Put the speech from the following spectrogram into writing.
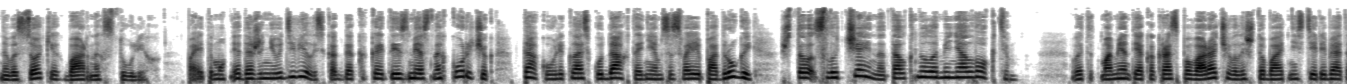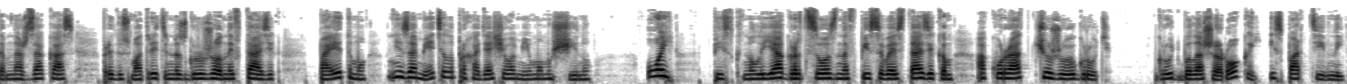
на высоких барных стульях поэтому я даже не удивилась, когда какая-то из местных курочек так увлеклась кудахтанием со своей подругой, что случайно толкнула меня локтем. В этот момент я как раз поворачивалась, чтобы отнести ребятам наш заказ, предусмотрительно сгруженный в тазик, поэтому не заметила проходящего мимо мужчину. «Ой!» — пискнул я, грациозно вписываясь тазиком аккурат в чужую грудь. Грудь была широкой и спортивной,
